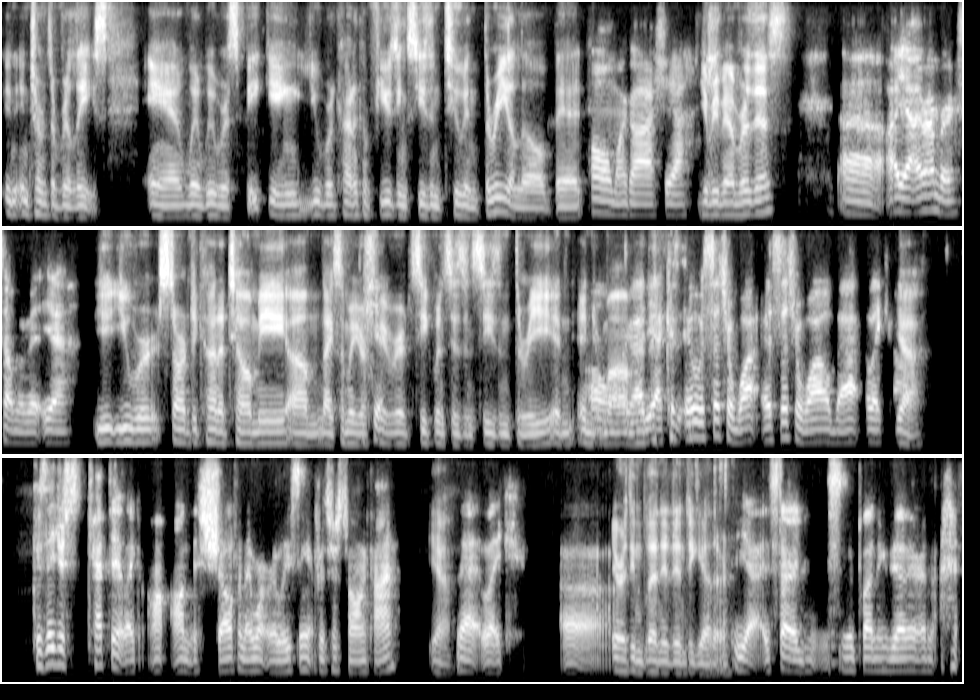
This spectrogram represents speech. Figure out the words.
in, in terms of release. And when we were speaking, you were kind of confusing season two and three a little bit. Oh my gosh, yeah. You remember this? Uh, oh, yeah, I remember some of it. Yeah. You, you were starting to kind of tell me um, like some of your Yeah. favorite sequences in season three, and, and your oh mom. my God, yeah, because it was such a while. It's such a while back. Like, yeah, because they just kept it like on, on the shelf and they weren't releasing it for such a long time yeah. that like, uh, Everything blended in together. yeah, it started blending together. And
